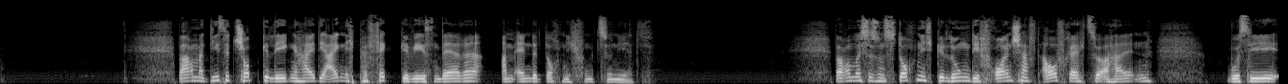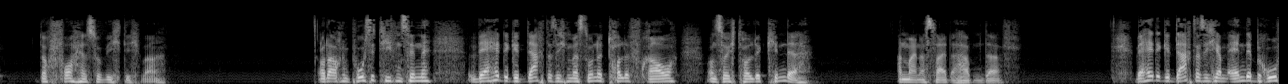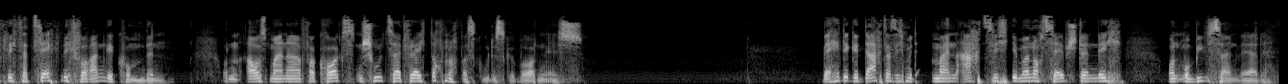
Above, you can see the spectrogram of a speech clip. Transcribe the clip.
Warum hat diese Jobgelegenheit, die eigentlich perfekt gewesen wäre, am Ende doch nicht funktioniert? Warum ist es uns doch nicht gelungen, die Freundschaft aufrechtzuerhalten, wo sie doch vorher so wichtig war? Oder auch im positiven Sinne, wer hätte gedacht, dass ich mal so eine tolle Frau und solch tolle Kinder an meiner Seite haben darf? Wer hätte gedacht, dass ich am Ende beruflich tatsächlich vorangekommen bin und aus meiner verkorksten Schulzeit vielleicht doch noch was Gutes geworden ist? Wer hätte gedacht, dass ich mit meinen 80 immer noch selbstständig und mobil sein werde?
